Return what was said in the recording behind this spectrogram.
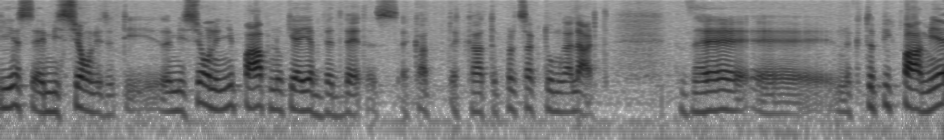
pjesë e misionit të tij. Dhe misionin një papë nuk ia jep vetvetes, e ka, e ka të përcaktum nga lart. Dhe e, në këtë pikëpamje,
